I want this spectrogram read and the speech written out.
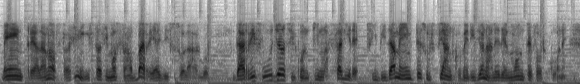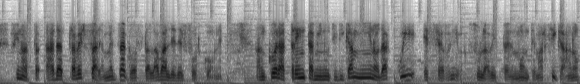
mentre alla nostra sinistra si mostrano Barrea ed il suo lago. Dal rifugio si continua a salire ripidamente sul fianco meridionale del Monte Forcone, fino ad attraversare a mezza costa la valle del Forcone. Ancora 30 minuti di cammino da qui e si arriva sulla vetta del Monte Marsicano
